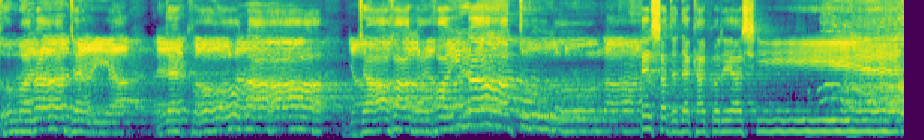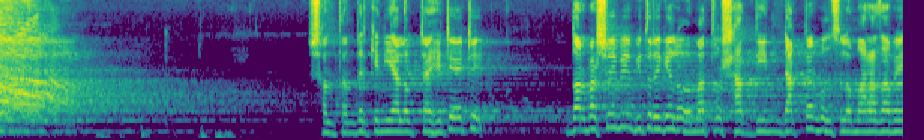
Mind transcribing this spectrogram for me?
তোমরা যাইয়া দেখো এর সাথে দেখা করে আসি। সন্তানদেরকে নিয়ে লোকটা হেঁটে হেঁটে দরবার শৈবের ভিতরে গেল, মাত্র সাত দিন ডাক্তার বলছিল, মারা যাবে।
